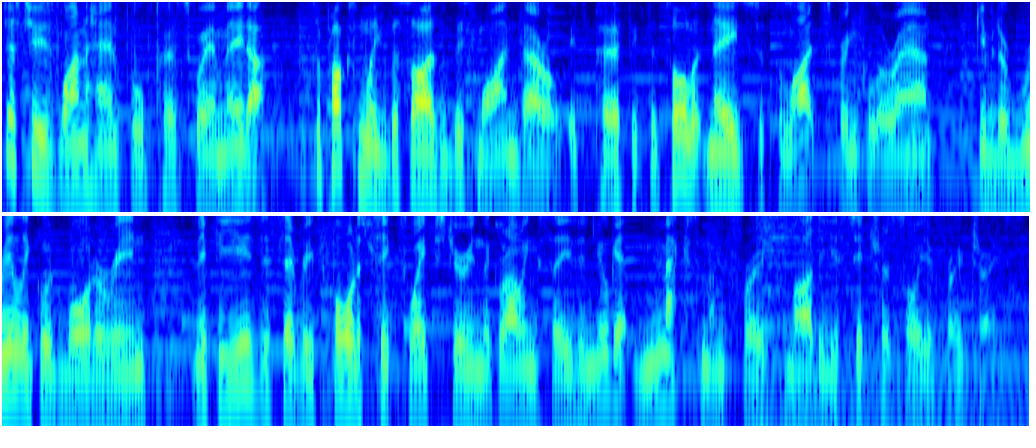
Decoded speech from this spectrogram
just use one handful per square metre. It's approximately the size of this wine barrel. It's perfect. It's all it needs, just a light sprinkle around, give it a really good water in, and if you use this every four to six weeks during the growing season, you'll get maximum fruit from either your citrus or your fruit trees.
